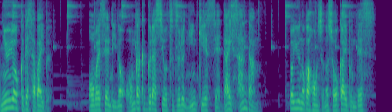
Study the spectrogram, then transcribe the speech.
ニューヨークでサバイブ。大江千里の音楽暮らしを綴る人気エッセイ第3弾。というのが本書の紹介文です。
